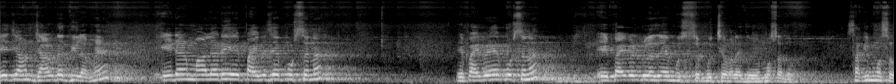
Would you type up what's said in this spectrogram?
এই যখন ঝাড়ুটা দিলাম হ্যাঁ? এটার মালারি এই পাইপে যায় পড়ছে না? এই পাইপে যায় পড়ছে না? এই পাইপেরগুলো যায় মুছছে মুচ্ছে ফেলাই দেবে মশা দেবো। সাকিব মশো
